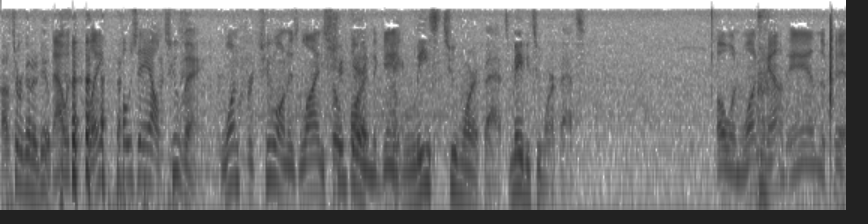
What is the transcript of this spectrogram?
That's what we're going to do. Now at the plate, Jose Altuve, one for two on his line We so far in the game. at least two more at bats, maybe two more at bats. Oh, and 1 count and the pitch.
